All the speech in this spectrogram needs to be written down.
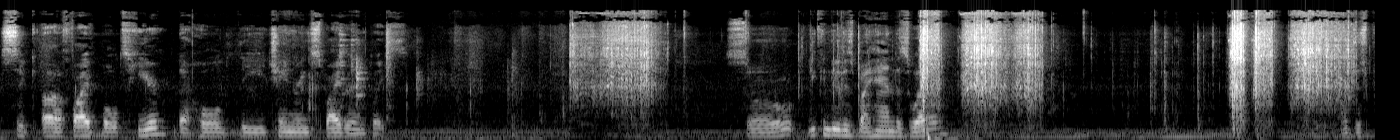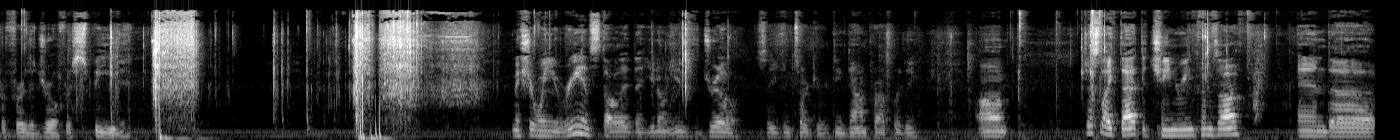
six, uh, five bolts here that hold the chainring spider in place. So you can do this by hand as well. I just prefer the drill for speed. Make sure when you reinstall it that you don't use the drill so you can torque everything down properly. Um, just like that, the chainring comes off and uh,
